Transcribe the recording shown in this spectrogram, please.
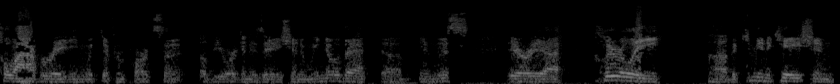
collaborating with different parts of the organization. And we know that um, in this area, clearly uh, the communication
